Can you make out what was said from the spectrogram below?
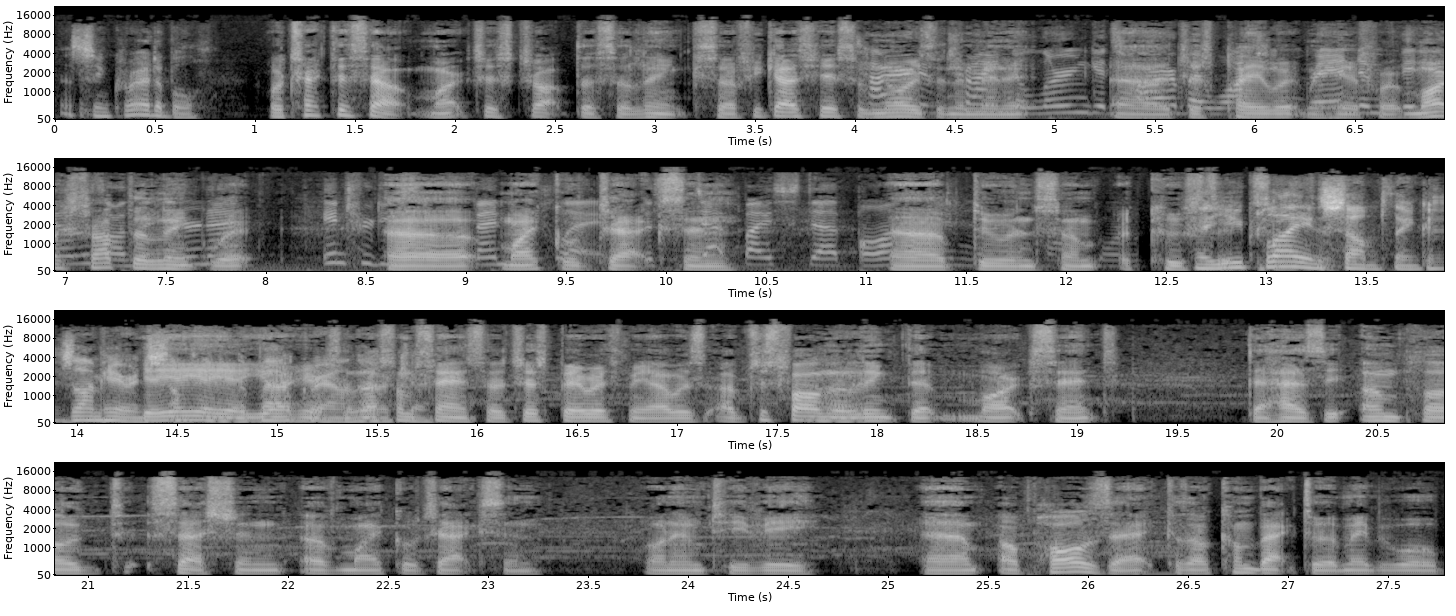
That's incredible. Well, check this out. Mark just dropped us a link. So if you guys hear some Tired noise in a minute, uh, just play with me here for it. Mark's videos dropped the the link internet? with Introducing uh, Michael Play, Jackson uh, doing some acoustic. Are you playing something. something? Because I'm hearing Yeah, yeah, something yeah, yeah. in the You're here. So background. that's what I'm saying. So just bear with me. I was I'm just following the link that Mark sent that has the unplugged session of Michael Jackson on MTV. Um, I'll pause that because I'll come back to it. Maybe we'll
